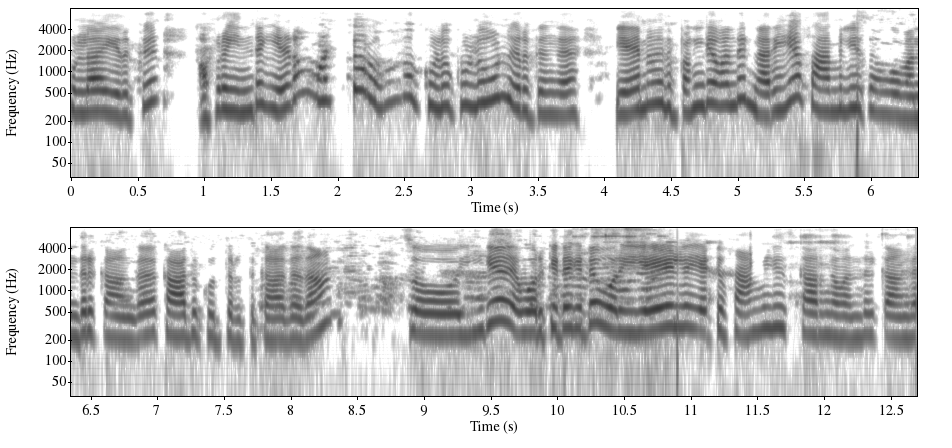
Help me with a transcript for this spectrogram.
ஃபுல்லா இருக்கு. அப்புறம் இந்த இடம் மட்டும் ரொம்ப குளு குளுன்னு இருக்குங்க. ஏன்னா இது இங்க வந்து நிறைய ஃபேமிலிஸ் அவங்க வந்திருக்காங்க காது குத்துறதுக்காக தான். ஸோ இங்கே ஒரு கிட்டத்தட்ட ஒரு ஏழு எட்டு ஃபேமிலிஸ்காரங்க வந்திருக்காங்க.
